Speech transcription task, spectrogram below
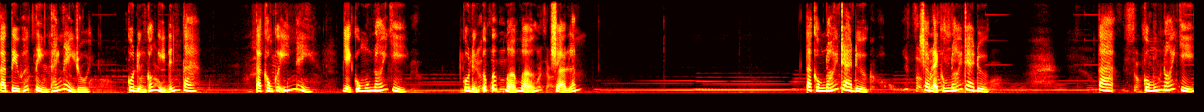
Ta tiêu hết tiền tháng này rồi. Cô đừng có nghĩ đến ta. Ta không có ý này. Vậy cô muốn nói gì? Cô đừng úp úp mở mở, Sợ lắm. Ta không nói ra được. Sao lại không nói ra được? Ta, Cô muốn nói gì?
